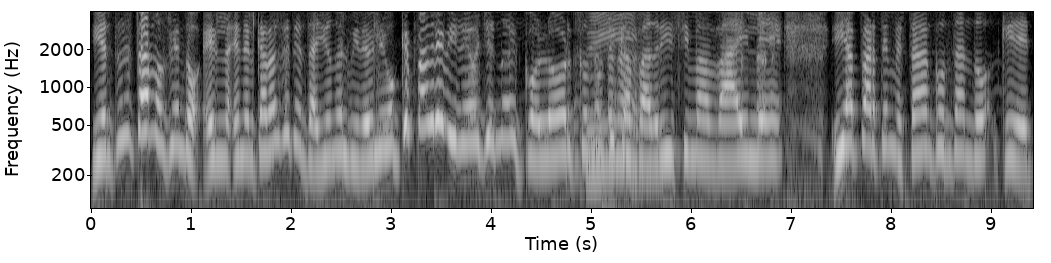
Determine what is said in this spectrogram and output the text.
y entonces estábamos viendo en, en el canal 71 el video y le digo, qué padre video lleno de color, con música padrísima, baile. Y aparte me estaban contando que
